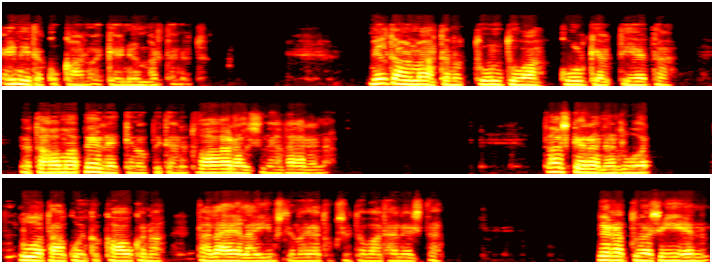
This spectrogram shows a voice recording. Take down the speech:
Ei niitä kukaan oikein ymmärtänyt. Miltä on mahtanut tuntua kulkea tietä, jota oma perhekin on pitänyt vaarallisena ja vääränä. Taas kerran hän luotaa, kuinka kaukana tai lähellä ihmisten ajatukset ovat hänestä verrattuna siihen,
